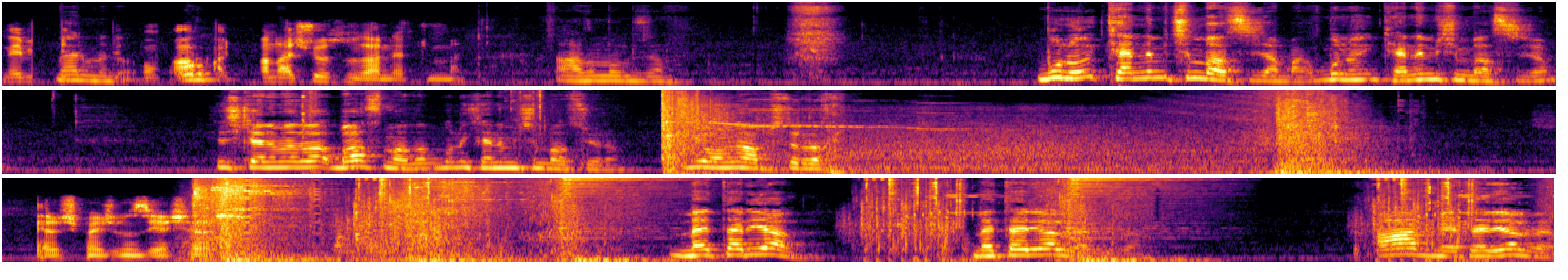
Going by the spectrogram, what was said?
Ne bileyim. Vermedi. Or- Bana açıyorsun zannettim ben. Ağzımı bulacağım. Bunu kendim için basacağım bak. Bunu kendim için basacağım. Hiç kendime da basmadım. Bunu kendim için basıyorum. Bir onu yapıştırdık. Yarışmacımız Yaşar. Materyal. Materyal ver bize. Abi materyal ver.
